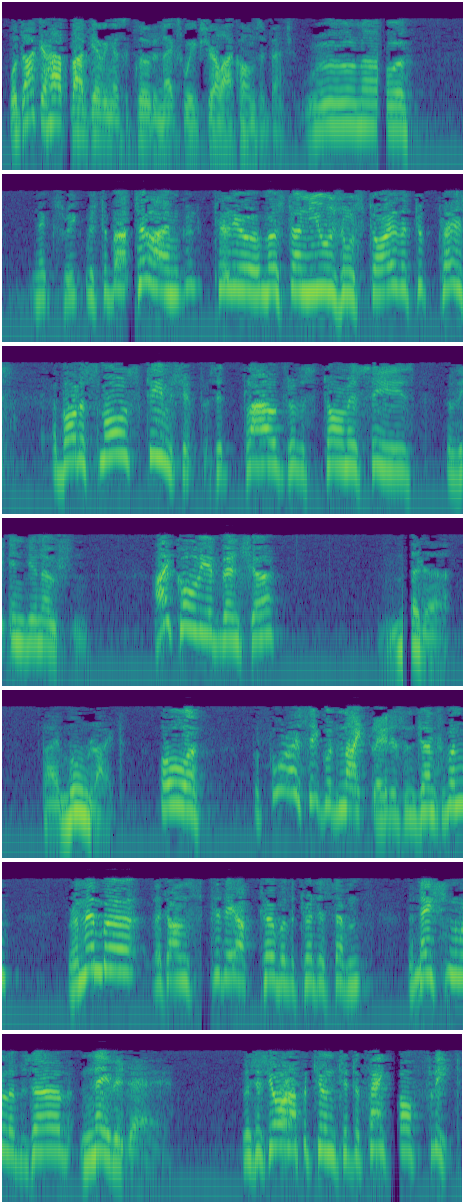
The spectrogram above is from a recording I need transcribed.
Well, Doctor, how about giving us a clue to next week's Sherlock Holmes adventure? Well, now, uh, next week, Mr. Bartell, I'm going to tell you a most unusual story that took place aboard a small steamship as it plowed through the stormy seas of the Indian Ocean. I call the adventure Murder by Moonlight. Oh, uh, before I say good night, ladies and gentlemen, remember that on Saturday, October the 27th, the nation will observe Navy Day. This is your opportunity to thank our fleet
